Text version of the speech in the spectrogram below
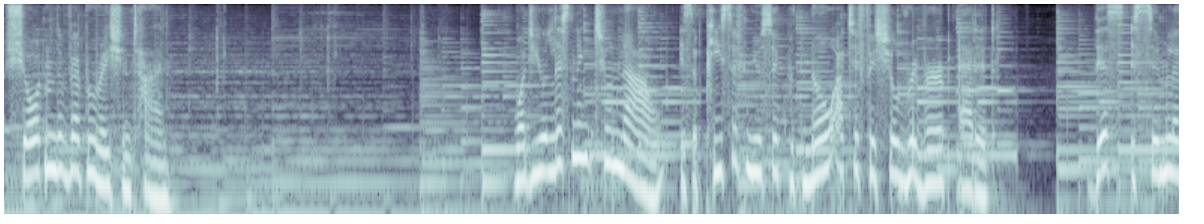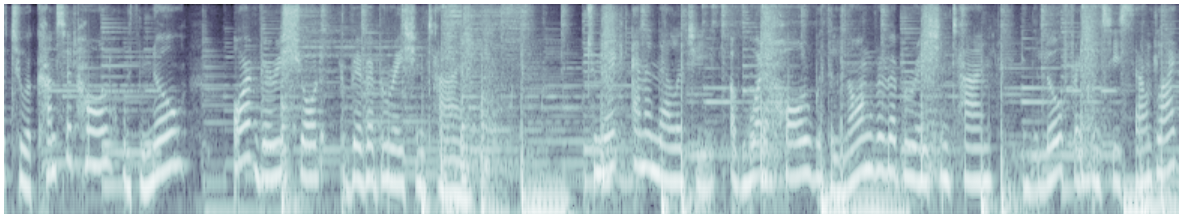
shorten the reverberation time. What you're listening to now is a piece of music with no artificial reverb added. This is similar to a concert hall with no or very short reverberation time. To make an analogy of what a hall with a long reverberation time in the low frequencies sound like,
